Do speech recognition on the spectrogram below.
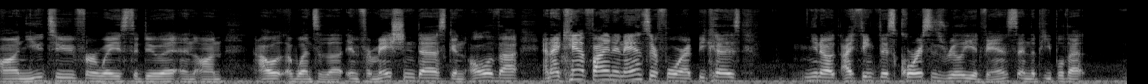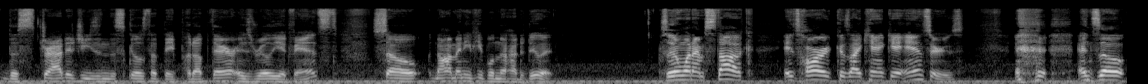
on YouTube for ways to do it, and on I went to the information desk and all of that, and I can't find an answer for it because you know I think this course is really advanced, and the people that the strategies and the skills that they put up there is really advanced. So not many people know how to do it. So then when I'm stuck it's hard because I can't get answers. and so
